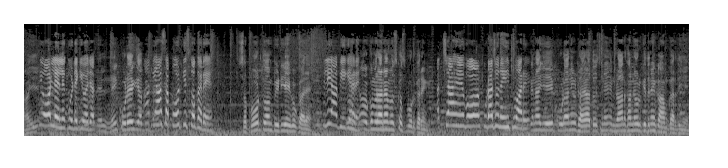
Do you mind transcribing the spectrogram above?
हाँ ये और ले लें कूड़े की वजह से। नहीं कूड़े की आप यहाँ सपोर्ट किसको कर रहे हैं? सपोर्ट तो हम पीटीआई को कर रहे हैं। इसलिए आप ये कह रहे हैं। हुक्मरान है हम उसको सपोर्ट करेंगे। अच्छा है वो कूड़ा जो नहीं उठवा रहे। ना ये कूड़ा नहीं उठाया तो इसने इमरान खान ने और कितने काम कर दिए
